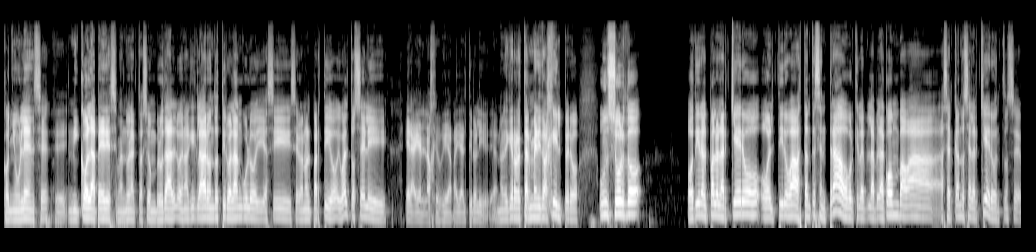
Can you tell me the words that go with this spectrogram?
con eh, Nicola Pérez se mandó una actuación brutal. Bueno, aquí clavaron dos tiros al ángulo y así se ganó el partido. Igual Toselli era bien lógico que iba para allá el tiro libre. No le quiero restar mérito a Gil, pero un zurdo o tira el palo al arquero o el tiro va bastante centrado porque la comba va acercándose al arquero. Entonces,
